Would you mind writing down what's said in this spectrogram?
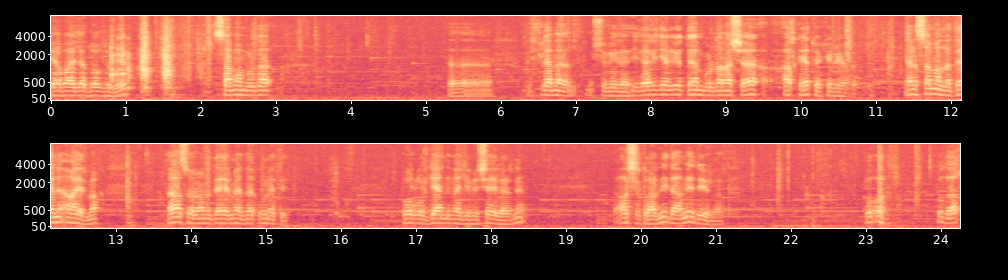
yabayla dolduruyor. Saman burada eee üfleme usulüyle ileri geliyor, dem buradan aşağı arkaya tökülüyordu. Yani samanla deni ayırmak, daha sonra onu değirmende un eti, bulgur, kendime gibi şeylerini, açlıklarını idame ediyorlardı. Bu. Bu da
